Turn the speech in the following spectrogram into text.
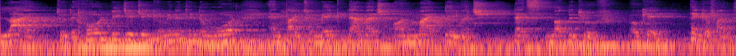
lie to the whole BJJ community in the world and try to make damage on my image. That's not the truth. Okay, thank you, fans.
